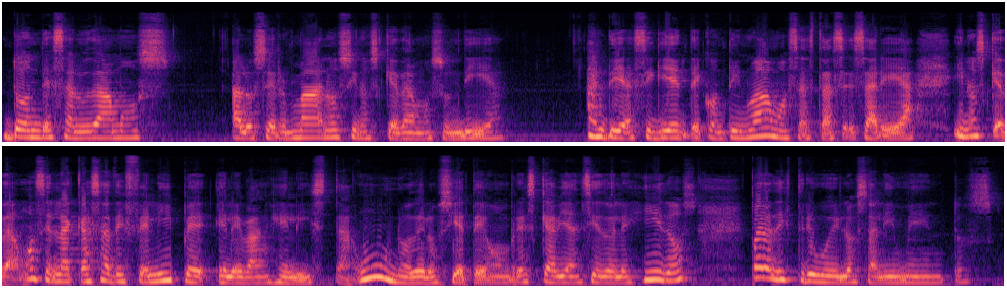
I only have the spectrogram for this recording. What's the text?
donde saludamos a los hermanos y nos quedamos un día. Al día siguiente continuamos hasta Cesarea y nos quedamos en la casa de Felipe el Evangelista, uno de los siete hombres que habían sido elegidos para distribuir los alimentos.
